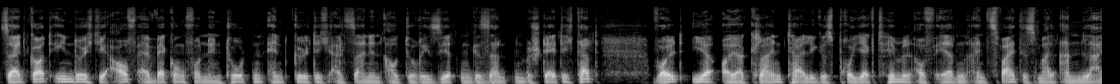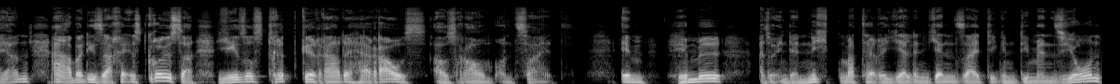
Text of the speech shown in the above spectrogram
Seit Gott ihn durch die Auferweckung von den Toten endgültig als seinen autorisierten Gesandten bestätigt hat, wollt ihr euer kleinteiliges Projekt Himmel auf Erden ein zweites Mal anleiern, aber die Sache ist größer. Jesus tritt gerade heraus aus Raum und Zeit. Im Himmel also in der nicht materiellen jenseitigen Dimension,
